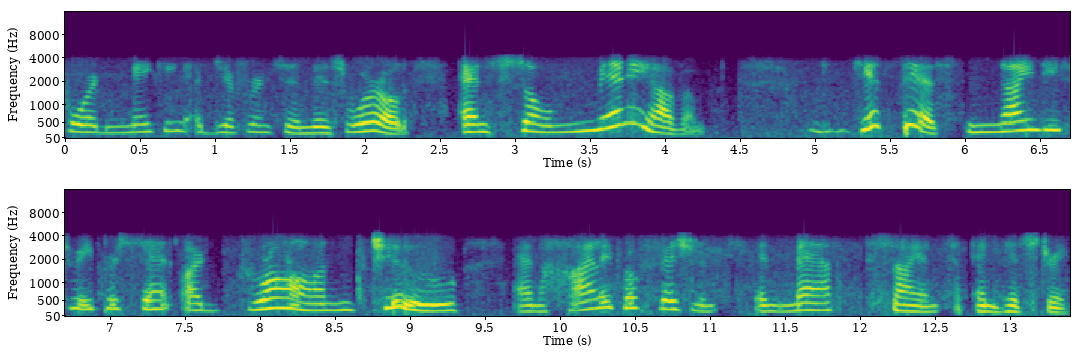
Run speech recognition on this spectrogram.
toward making a difference in this world, and so many of them get this 93% are drawn to and highly proficient in math, science, and history.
